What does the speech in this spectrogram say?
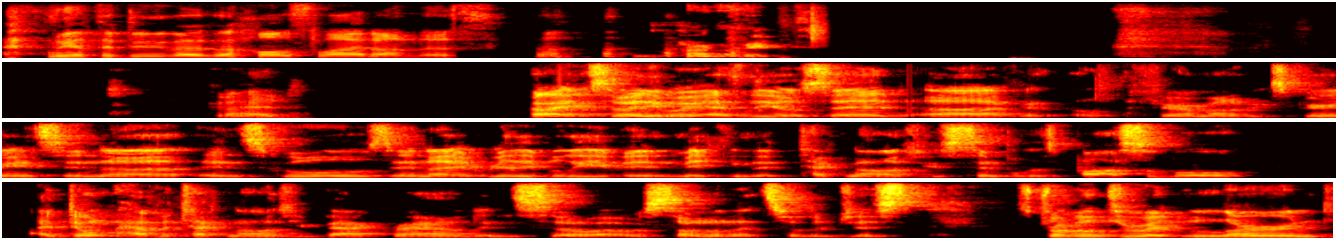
We have to do the, the whole slide on this. Perfect. Go ahead. All right. So anyway, as Leo said, uh, I've got a fair amount of experience in uh, in schools, and I really believe in making the technology as simple as possible. I don't have a technology background, and so I was someone that sort of just struggled through it and learned.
